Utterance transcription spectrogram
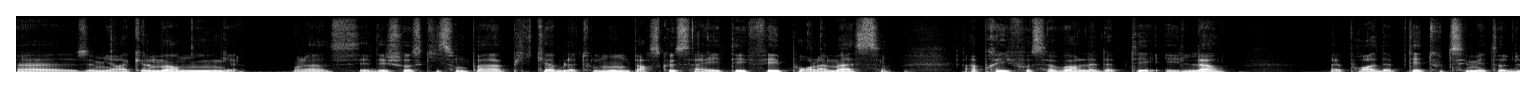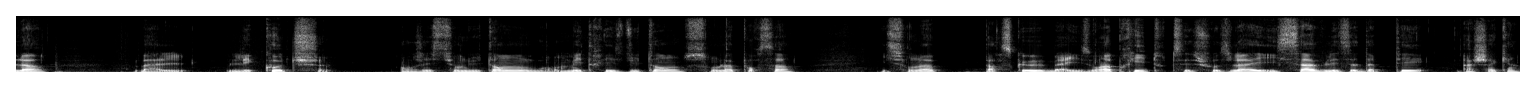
Euh, The Miracle Morning. Voilà, c'est des choses qui sont pas applicables à tout le monde parce que ça a été fait pour la masse. Après, il faut savoir l'adapter. Et là, bah, pour adapter toutes ces méthodes-là, bah, les coachs en gestion du temps ou en maîtrise du temps sont là pour ça. Ils sont là parce que bah, ils ont appris toutes ces choses-là et ils savent les adapter à chacun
